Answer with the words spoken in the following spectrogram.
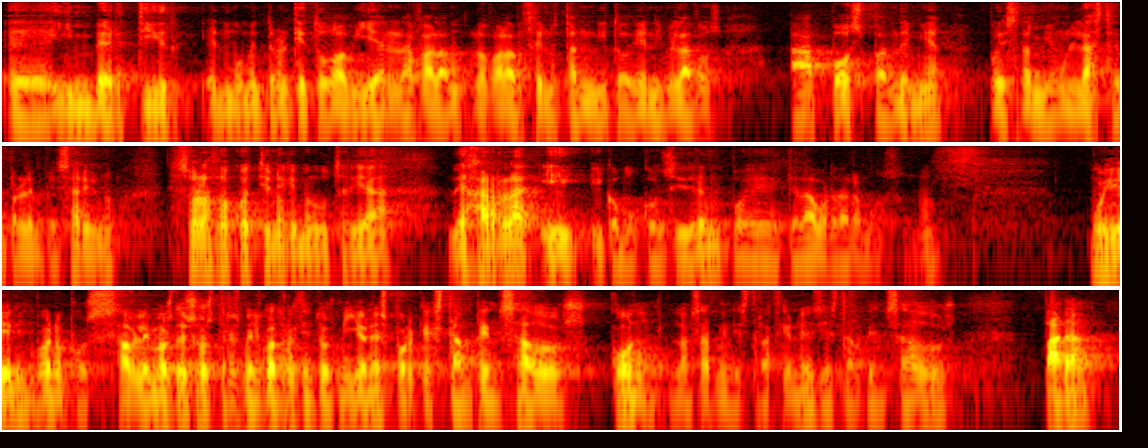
eh, invertir en un momento en el que todavía los balances no están ni todavía nivelados a post-pandemia, puede ser también un lastre para el empresario. ¿no? Esas son las dos cuestiones que me gustaría dejarla y, como consideren, pues que la abordáramos. Muy bien, bueno, pues hablemos de esos 3.400 millones porque están pensados con las administraciones y están pensados para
